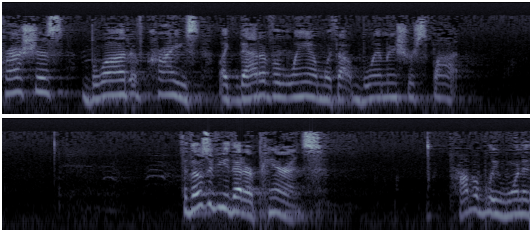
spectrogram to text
precious blood of Christ, like that of a lamb without blemish or spot. For those of you that are parents, probably one of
